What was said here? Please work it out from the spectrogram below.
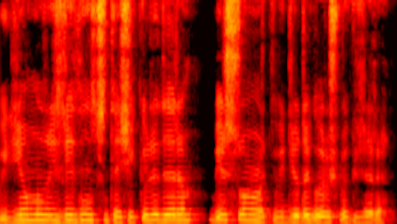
Videomu izlediğiniz için teşekkür ederim. Bir sonraki videoda görüşmek üzere.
